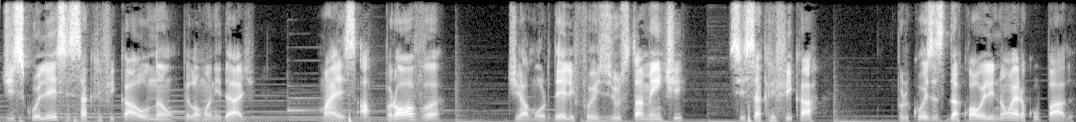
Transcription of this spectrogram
de escolher se sacrificar ou não pela humanidade, mas a prova de amor dele foi justamente se sacrificar por coisas da qual ele não era culpado.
